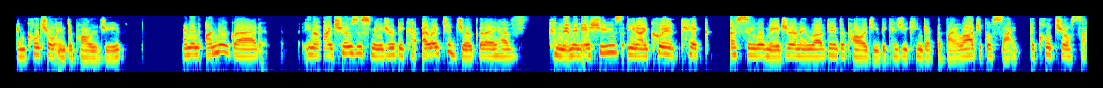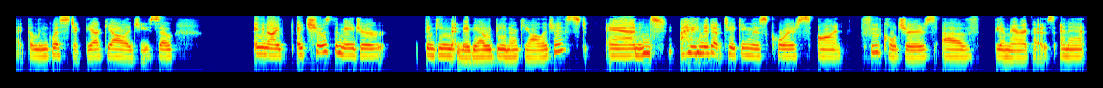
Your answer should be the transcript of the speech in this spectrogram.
in cultural anthropology. And in undergrad, you know, I chose this major because I like to joke that I have commitment issues. You know, I couldn't pick a single major and I loved anthropology because you can get the biological side, the cultural side, the linguistic, the archaeology. So, you know, I, I chose the major thinking that maybe I would be an archaeologist. And I ended up taking this course on food cultures of the Americas. And it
